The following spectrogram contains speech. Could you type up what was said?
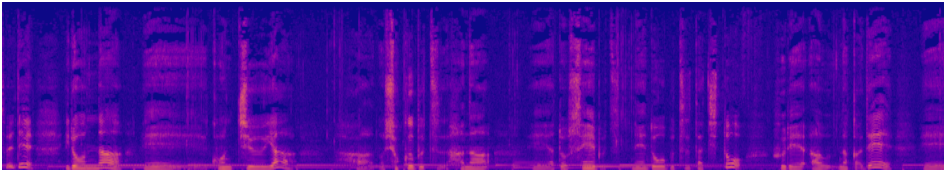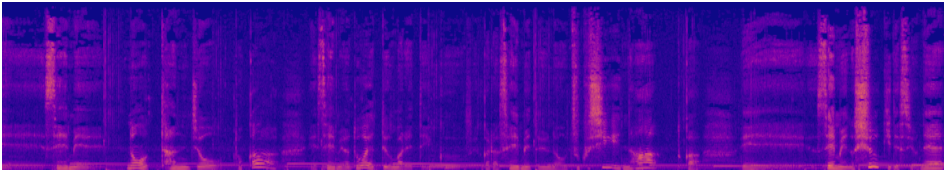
それでいろんな、えー、昆虫やあの植物花えー、あと生物、ね、動物たちと触れ合う中で、えー、生命の誕生とか生命はどうやって生まれていくそれから生命というのは美しいなとか、えー、生命の周期ですよね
